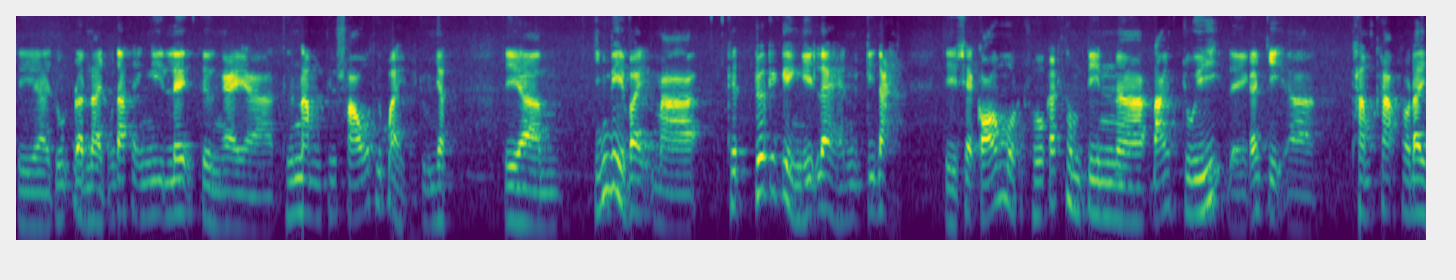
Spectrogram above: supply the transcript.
thì à, chúng đợt này chúng ta sẽ nghỉ lễ từ ngày à, thứ năm, thứ sáu, thứ bảy và chủ nhật. Thì à, chính vì vậy mà cái, trước cái kỳ nghỉ lễ kỳ này thì sẽ có một số các thông tin à, đáng chú ý để các chị à, tham khảo sau đây.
